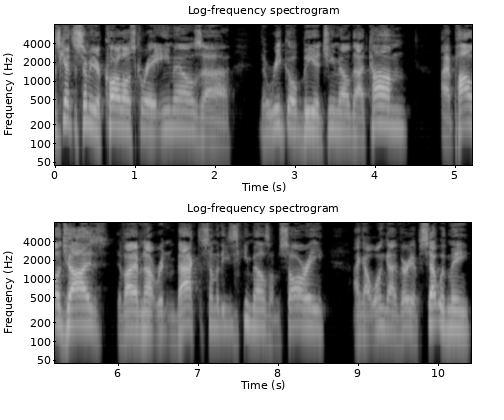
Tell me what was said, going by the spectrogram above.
Let's get to some of your Carlos Correa emails. Uh, the ricob at gmail.com. I apologize if I have not written back to some of these emails. I'm sorry. I got one guy very upset with me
